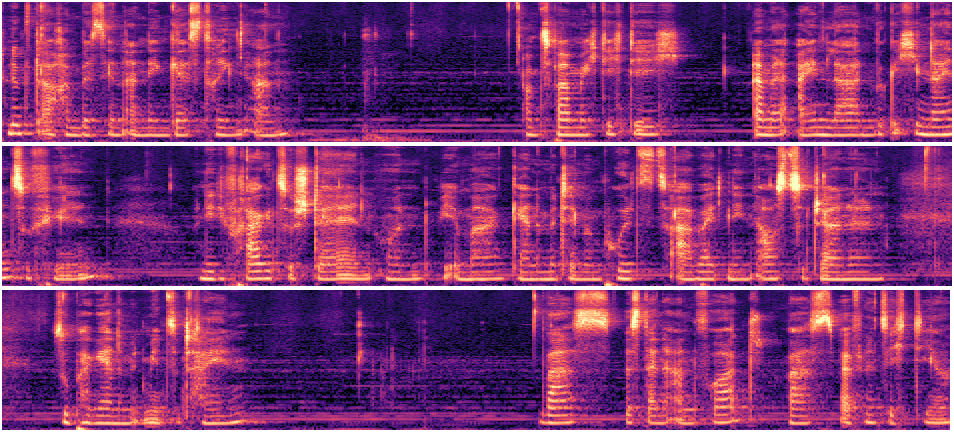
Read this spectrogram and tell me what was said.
knüpft auch ein bisschen an den gestrigen an. Und zwar möchte ich dich einmal einladen, wirklich hineinzufühlen und dir die Frage zu stellen und wie immer gerne mit dem Impuls zu arbeiten, ihn auszujournalen, super gerne mit mir zu teilen. Was ist deine Antwort? Was öffnet sich dir,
